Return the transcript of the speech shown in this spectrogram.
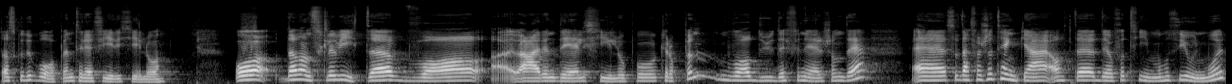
Da skal du gå opp en 3-4 kg. Og det er vanskelig å vite hva er en del kilo på kroppen, hva du definerer som det. Eh, så derfor så tenker jeg at eh, det å få time hos jordmor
